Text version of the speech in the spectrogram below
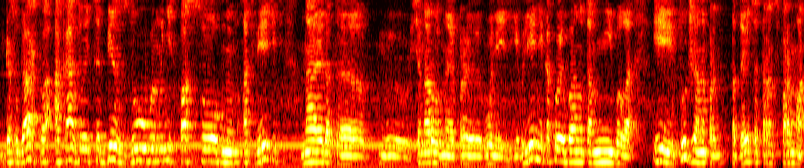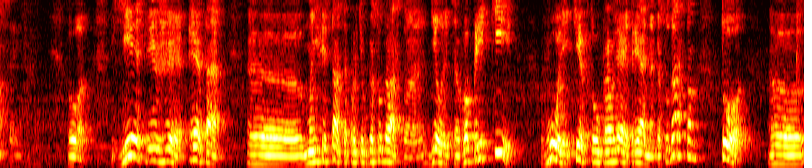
государство оказывается беззубым и неспособным ответить на это э, всенародное волеизъявление, какое бы оно там ни было, и тут же оно поддается трансформации. Вот. Если же эта э, манифестация против государства делается вопреки воле тех, кто управляет реально государством, то э,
